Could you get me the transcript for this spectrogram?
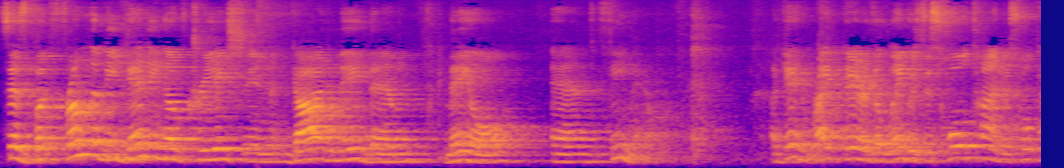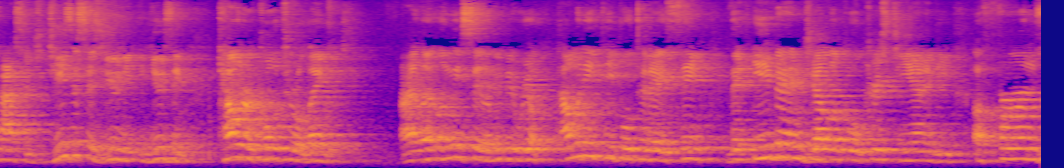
says, But from the beginning of creation, God made them male and female. Again, right there, the language, this whole time, this whole passage, Jesus is using countercultural language. All right, let, let me say, let me be real. How many people today think that evangelical Christianity affirms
